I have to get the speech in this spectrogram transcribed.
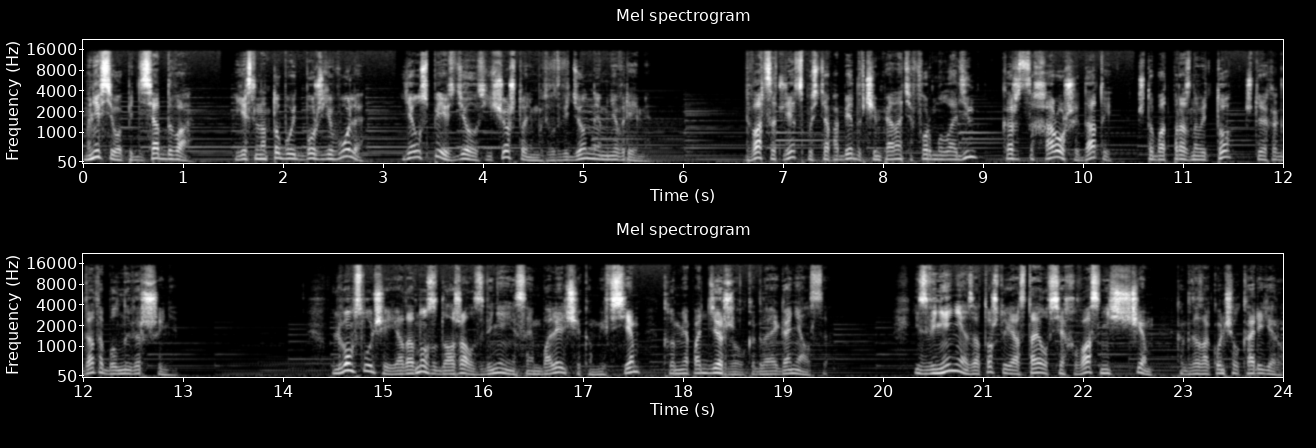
Мне всего 52, и если на то будет Божья воля, я успею сделать еще что-нибудь в отведенное мне время. 20 лет спустя победы в чемпионате Формулы-1 кажется хорошей датой, чтобы отпраздновать то, что я когда-то был на вершине. В любом случае, я давно задолжал извинения своим болельщикам и всем, кто меня поддерживал, когда я гонялся. Извинения за то, что я оставил всех вас ни с чем, когда закончил карьеру.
